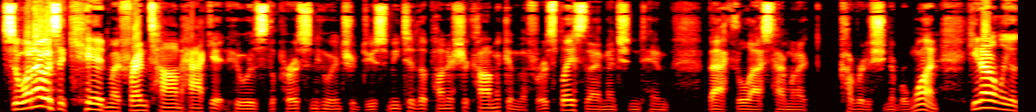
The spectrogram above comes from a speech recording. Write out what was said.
So when I was a kid, my friend Tom Hackett, who was the person who introduced me to the Punisher comic in the first place, that I mentioned him back the last time when I covered issue number one, he not only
